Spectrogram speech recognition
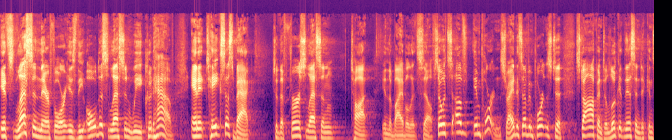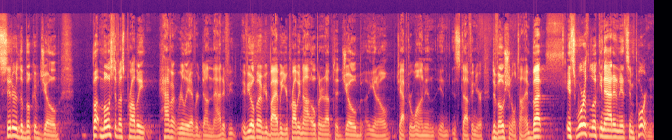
Its lesson, therefore, is the oldest lesson we could have, and it takes us back to the first lesson taught in the Bible itself. So it's of importance, right? It's of importance to stop and to look at this and to consider the book of Job. But most of us probably haven't really ever done that. If you, if you open up your Bible, you're probably not opening it up to Job, uh, you know, chapter one and, and stuff in your devotional time. But it's worth looking at it and it's important.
